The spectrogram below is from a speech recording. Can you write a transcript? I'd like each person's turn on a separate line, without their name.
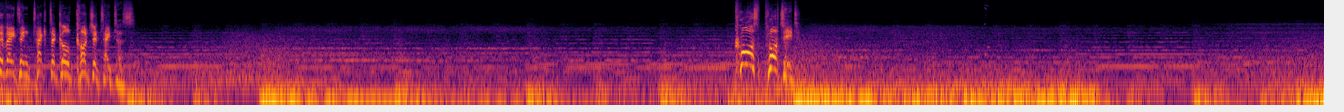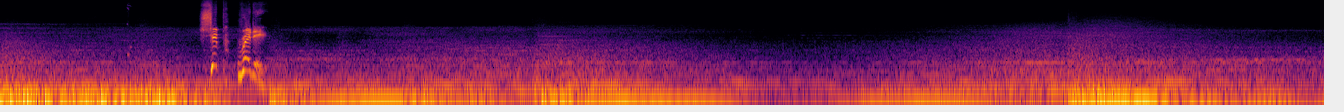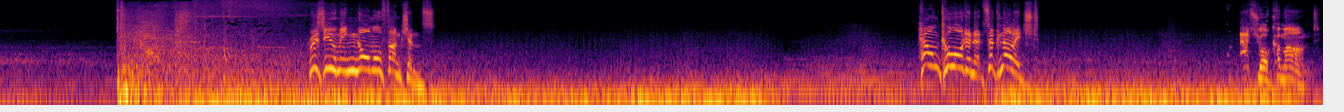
Activating tactical cogitators.
Course plotted! Ship ready! Resuming normal functions. Helm coordinates acknowledged!
At your command.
